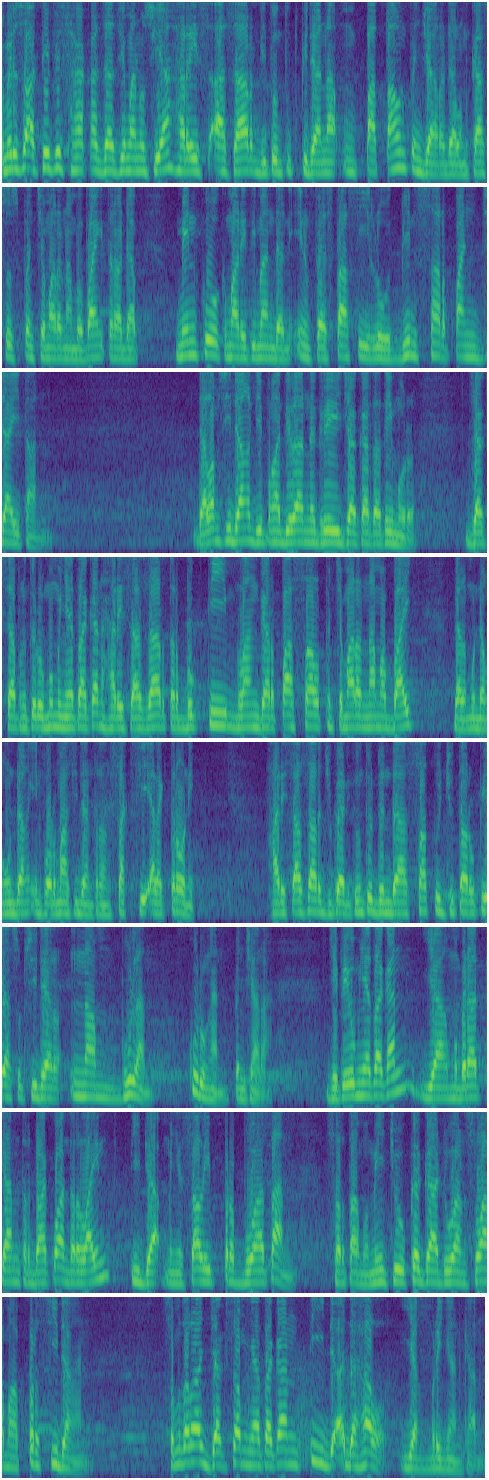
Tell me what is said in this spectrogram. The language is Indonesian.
Pemirsa aktivis hak asasi manusia Haris Azhar dituntut pidana 4 tahun penjara dalam kasus pencemaran nama baik terhadap Menko Kemaritiman dan Investasi Luhut Binsar Panjaitan. Dalam sidang di Pengadilan Negeri Jakarta Timur, Jaksa Penuntut Umum menyatakan Haris Azhar terbukti melanggar pasal pencemaran nama baik dalam Undang-Undang Informasi dan Transaksi Elektronik. Haris Azhar juga dituntut denda 1 juta rupiah subsidiar 6 bulan kurungan penjara. JPU menyatakan yang memberatkan terdakwa antara lain tidak menyesali perbuatan serta memicu kegaduhan selama persidangan. Sementara jaksa menyatakan tidak ada hal yang meringankan.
